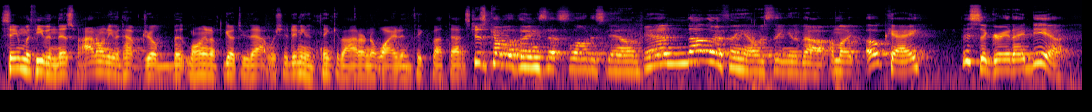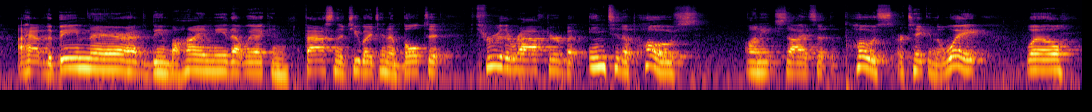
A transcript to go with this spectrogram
Same with even this one. I don't even have a drill bit long enough to go through that, which I didn't even think about. I don't know why I didn't think about that. Just a couple of things that slowed us down. And another thing I was thinking about, I'm like, okay, this is a great idea. I have the beam there, I have the beam behind me, that way I can fasten the 2x10 and bolt it through the rafter, but into the post on each side so that the posts are taking the weight. Well,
